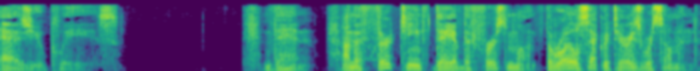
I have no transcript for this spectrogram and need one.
as you please. Then on the 13th day of the first month the royal secretaries were summoned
